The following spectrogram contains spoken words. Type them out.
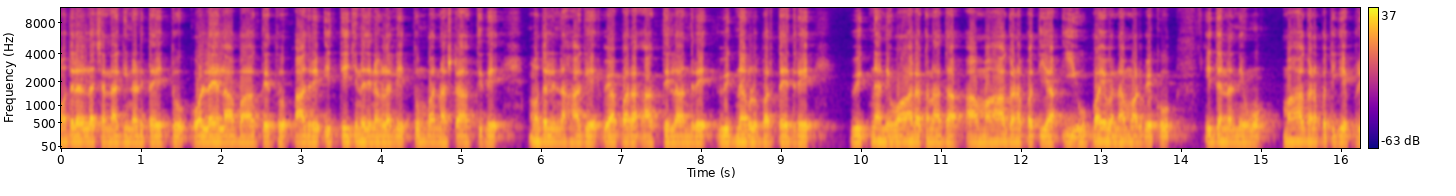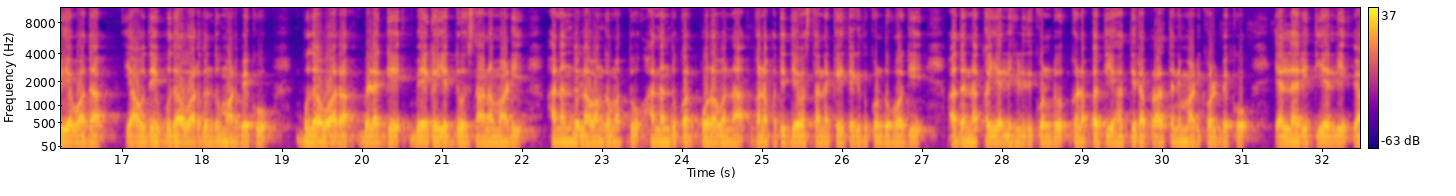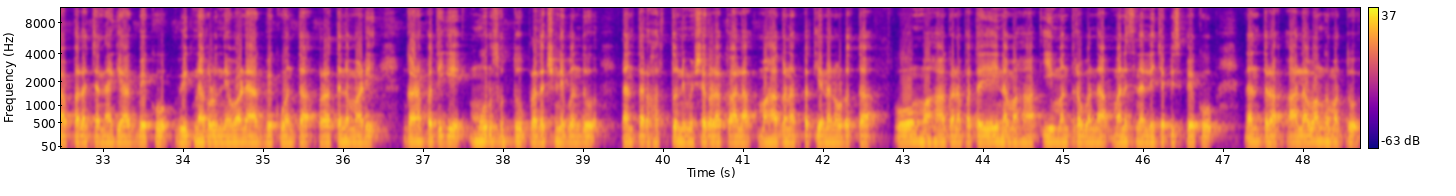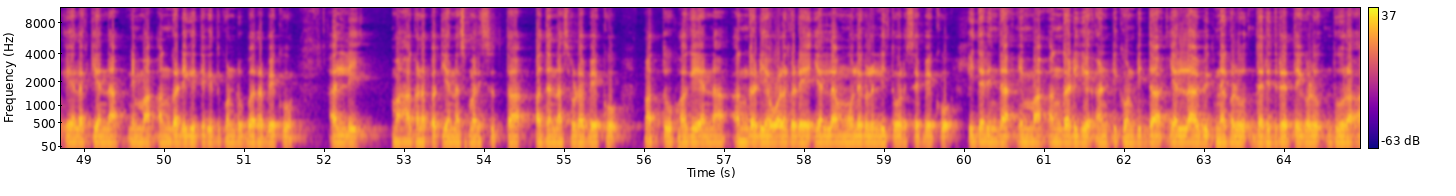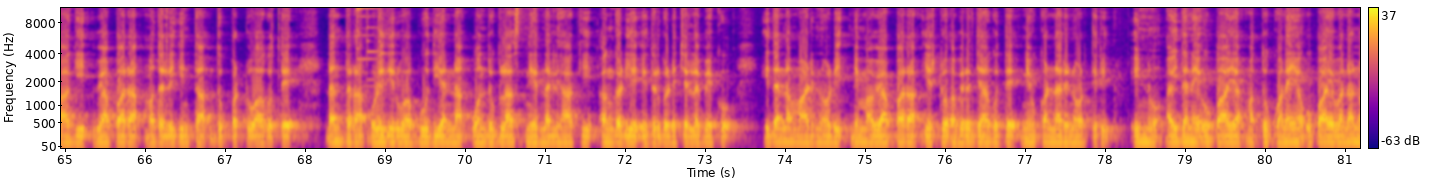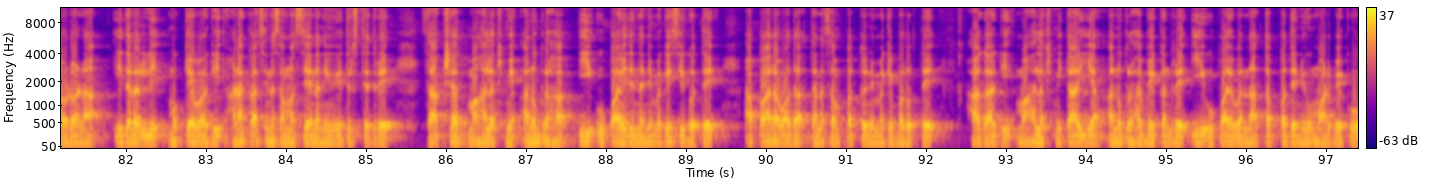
ಮೊದಲೆಲ್ಲ ಚೆನ್ನಾಗಿ ನಡೀತಾ ಇತ್ತು, ಒಳ್ಳೆಯ ಲಾಭ ಆಗ್ತಿತ್ತು, ಆದರೆ ಇತ್ತೀಚಿನ ದಿನಗಳಲ್ಲಿ ತುಂಬ ನಷ್ಟ ಆಗ್ತಿದೆ. ಮೊದಲಿನ ಹಾಗೆ ವ್ಯಾಪಾರ ಆಗ್ತಿಲ್ಲ ಅಂದರೆ ವಿಘ್ನಗಳು ಬರ್ತಾ ಇದ್ರೆ ವಿಘ್ನ ನಿವಾರಕನಾದ ಆ ಮಹಾಗಣಪತಿಯ ಈ ಉಪಾಯವನ್ನು ಮಾಡಬೇಕು. ಇದನ್ನು ನೀವು ಮಹಾಗಣಪತಿಗೆ ಪ್ರಿಯವಾದ ಯಾವುದೇ ಬುಧವಾರದಂದು ಮಾಡಬೇಕು. ಬುಧವಾರ ಬೆಳಗ್ಗೆ ಬೇಗ ಎದ್ದು ಸ್ನಾನ ಮಾಡಿ, ಹನ್ನೊಂದು ಲವಂಗ ಮತ್ತು ಹನ್ನೊಂದು ಕರ್ಪೂರವನ್ನು ಗಣಪತಿ ದೇವಸ್ಥಾನಕ್ಕೆ ತೆಗೆದುಕೊಂಡು ಹೋಗಿ, ಅದನ್ನು ಕೈಯಲ್ಲಿ ಹಿಡಿದುಕೊಂಡು ಗಣಪತಿಯ ಹತ್ತಿರ ಪ್ರಾರ್ಥನೆ ಮಾಡಿಕೊಳ್ಬೇಕು. ಎಲ್ಲ ರೀತಿಯಲ್ಲಿ ವ್ಯಾಪಾರ ಚೆನ್ನಾಗಿ ಆಗಬೇಕು, ವಿಘ್ನಗಳು ನಿವಾರಣೆ ಆಗಬೇಕು ಅಂತ ಪ್ರಾರ್ಥನೆ ಮಾಡಿ, ಗಣಪತಿಗೆ ಮೂರು ಸುತ್ತು ಪ್ರದಕ್ಷಿಣೆ ಬಂದು, ನಂತರ ಹತ್ತು ನಿಮಿಷಗಳ ಕಾಲ ಮಹಾಗಣಪತಿಯನ್ನು ನೋಡುತ್ತಾ, ಓಂ ಮಹಾಗಣಪತಯೇ ನಮಃ ಈ ಮಂತ್ರವನ್ನು ಮನಸ್ಸಿನಲ್ಲಿ ಜಪಿಸಬೇಕು. ನಂತರ ಆ ಲವಂಗ ಮತ್ತು ಏಲಕ್ಕಿಯನ್ನು ನಿಮ್ಮ ಅಂಗಡಿಗೆ ತೆಗೆದುಕೊಂಡು ಬರಬೇಕು. ಅಲ್ಲಿ ಮಹಾಗಣಪತಿಯನ್ನು ಸ್ಮರಿಸುತ್ತಾ ಅದನ್ನು ಸುಡಬೇಕು. ಮತ್ತು ಹೊಗೆಯನ್ನ ಅಂಗಡಿಯ ಒಳಗಡೆ ಎಲ್ಲ ಮೂಲೆಗಳಲ್ಲಿ ತೋರಿಸಬೇಕು. ಇದರಿಂದ ನಿಮ್ಮ ಅಂಗಡಿಗೆ ಅಂಟಿಕೊಂಡಿದ್ದ ಎಲ್ಲ ವಿಘ್ನಗಳು, ದರಿದ್ರತೆಗಳು ದೂರ ಆಗಿ ವ್ಯಾಪಾರ ಮೊದಲಿಗಿಂತ ದುಪ್ಪಟ್ಟು ಆಗುತ್ತೆ. ನಂತರ ಉಳಿದಿರುವ ಬೂದಿಯನ್ನ ಒಂದು ಗ್ಲಾಸ್ ನೀರಿನಲ್ಲಿ ಹಾಕಿ ಅಂಗಡಿಯ ಎದುರುಗಡೆ ಚೆಲ್ಲಬೇಕು. ಇದನ್ನ ಮಾಡಿ ನೋಡಿ ನಿಮ್ಮ ವ್ಯಾಪಾರ ಎಷ್ಟು ಅಭಿವೃದ್ಧಿ ಆಗುತ್ತೆ ನೀವು ಕಣ್ಣಾರೆ ನೋಡ್ತೀರಿ. ಇನ್ನು ಐದನೇ ಉಪಾಯ ಮತ್ತು ಕೊನೆಯ ಉಪಾಯವನ್ನು ನೋಡೋಣ. ಇದರಲ್ಲಿ ಮುಖ್ಯವಾಗಿ ಹಣಕಾಸಿನ ಸಮಸ್ಯೆಯನ್ನು ನೀವು ಎದುರಿಸ್ತಿದ್ರೆ ಸಾಕ್ಷಾತ್ ಮಹಾಲಕ್ಷ್ಮಿಯ ಅನುಗ್ರಹ ಈ ಉಪಾಯದಿಂದ ನಿಮಗೆ ಸಿಗುತ್ತೆ. ಅಪಾರವಾದ ಧನ ಸಂಪತ್ತು ನಿಮಗೆ ಬರುತ್ತೆ. ಹಾಗಾಗಿ ಮಹಾಲಕ್ಷ್ಮಿ ತಾಯಿಯ ಅನುಗ್ರಹ ಬೇಕಂದರೆ ಈ ಉಪಾಯವನ್ನು ತಪ್ಪದೆ ನೀವು ಮಾಡಬೇಕು.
